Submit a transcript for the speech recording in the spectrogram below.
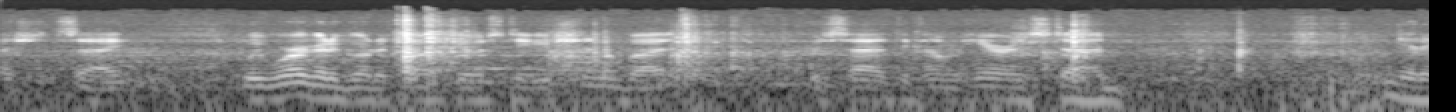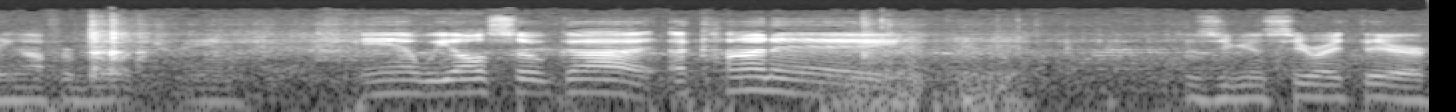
I should say. We were going to go to Tokyo station, but we decided to come here instead, getting off our bullet train. And we also got Akane, as you can see right there.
